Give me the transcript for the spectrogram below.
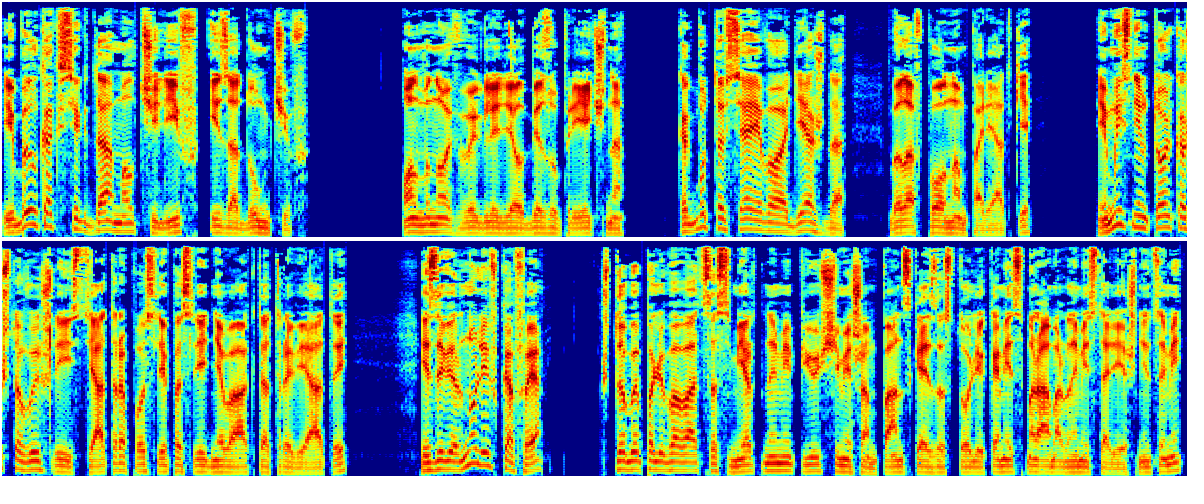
и был, как всегда, молчалив и задумчив. Он вновь выглядел безупречно, как будто вся его одежда — была в полном порядке, и мы с ним только что вышли из театра после последнего акта «Травиаты» и завернули в кафе, чтобы полюбоваться смертными, пьющими шампанское за столиками с мраморными столешницами,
